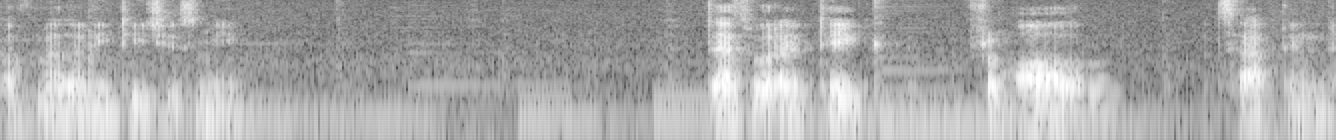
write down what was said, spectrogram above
of melanie teaches me. That's what i take from all that's happened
